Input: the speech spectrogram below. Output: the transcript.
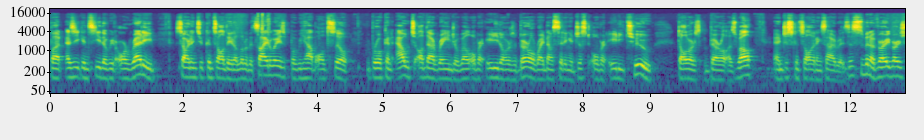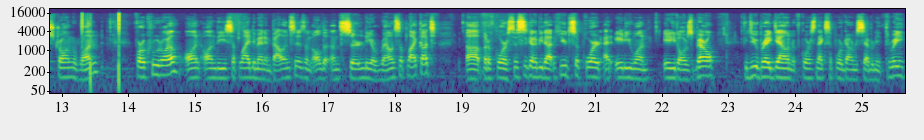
But as you can see, that we're already starting to consolidate a little bit sideways. But we have also broken out of that range of well over $80 a barrel. Right now, sitting at just over 82 dollars a barrel as well, and just consolidating sideways. This has been a very, very strong run for crude oil on, on the supply demand imbalances and all the uncertainty around supply cuts. Uh, but of course, this is going to be that huge support at 81 $80 a barrel. If you do break down, of course, next support down to 73.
